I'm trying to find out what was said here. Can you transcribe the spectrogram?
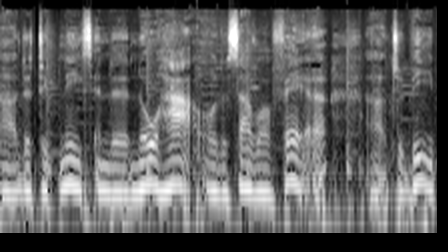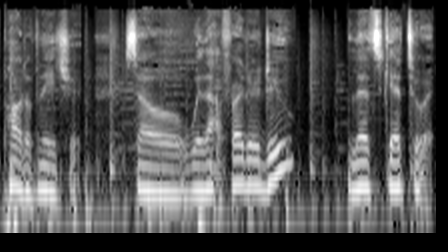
uh, the techniques, and the know how or the savoir faire uh, to be part of nature. So, without further ado, let's get to it.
